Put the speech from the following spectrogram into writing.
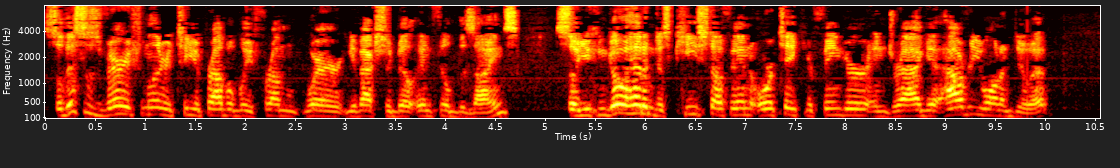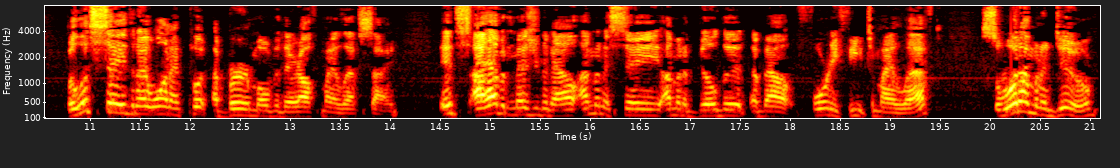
So this is very familiar to you probably from where you've actually built infield designs. So you can go ahead and just key stuff in or take your finger and drag it, however you want to do it. But let's say that I want to put a berm over there off my left side. It's I haven't measured it out. I'm going to say I'm going to build it about 40 feet to my left. So what I'm going to do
